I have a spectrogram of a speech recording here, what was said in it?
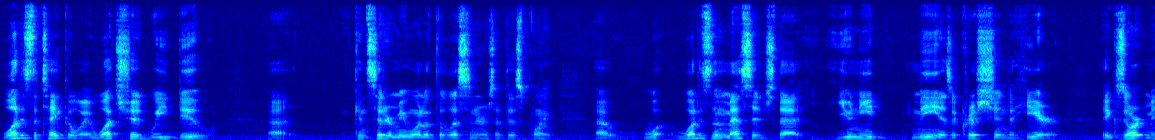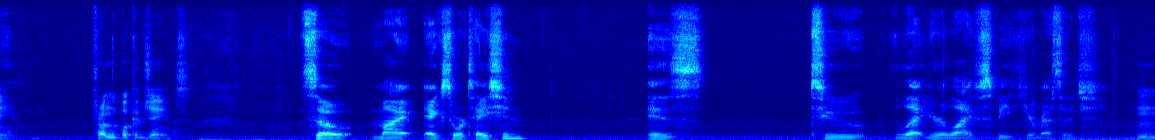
what is the takeaway? What should we do? Uh, consider me one of the listeners at this point. Uh, what what is the message that you need me as a Christian to hear? Exhort me from the book of James. So my exhortation is to let your life speak your message, Hmm.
